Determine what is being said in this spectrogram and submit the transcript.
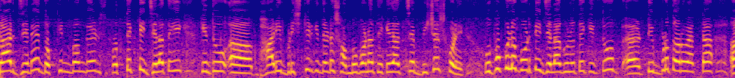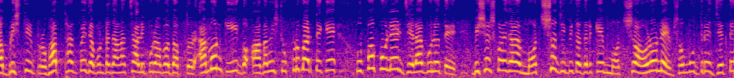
যার জেরে দক্ষিণবঙ্গের প্রত্যেকটি জেলাতেই কিন্তু ভারী বৃষ্টির কিন্তু একটা সম্ভাবনা থেকে যাচ্ছে। বিশেষ করে উপকূলবর্তী জেলাগুলোতে কিন্তু তীব্রতর একটা বৃষ্টির প্রভাব থাকবে যেমনটা জানাচ্ছে আলিপুর আবহাওয়া দপ্তর। এমনকি আগামী শুক্রবার থেকে উপকূলের জেলাগুলোতে, বিশেষ করে যারা মৎস্যজীবী তাদেরকে মৎস্য আহরণে সমুদ্রে যেতে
